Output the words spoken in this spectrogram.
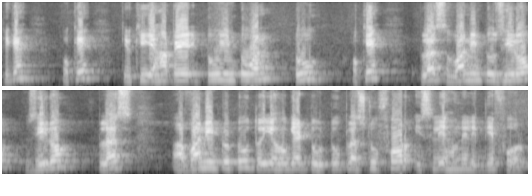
ठीक है? ओके क्योंकि यहाँ पे two into one two okay? Plus one into zero zero plus one into two तो ये हो गया two two plus two four, इसलिए हमने लिख दिया फोर।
